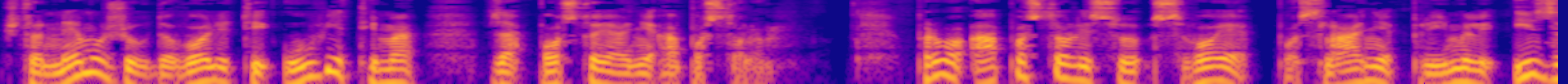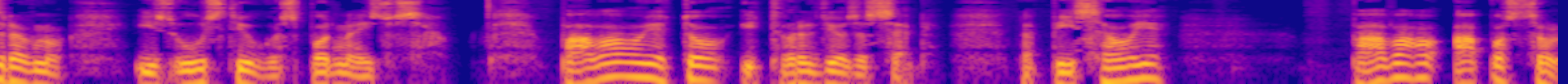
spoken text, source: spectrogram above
što ne može udovoljiti uvjetima za postojanje apostolom. Prvo apostoli su svoje poslanje primili izravno iz ustiju gospodina Isusa. Pavao je to i tvrdio za sebe. Napisao je, Pavao apostol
